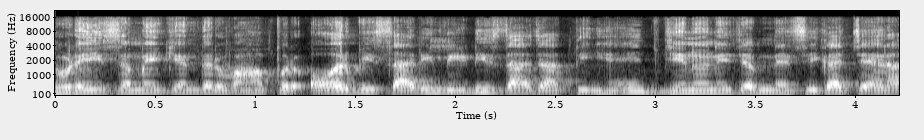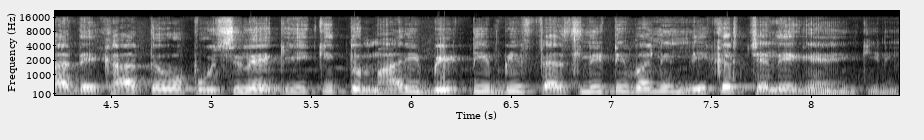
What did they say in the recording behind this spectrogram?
थोड़े ही समय के अंदर वहाँ पर और भी सारी लेडीज़ आ जाती हैं, जिन्होंने जब नेसी का चेहरा देखा तो वो पूछने लगी कि तुम्हारी बेटी भी फैसिलिटी वाले लेकर चले गए हैं कि नहीं?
